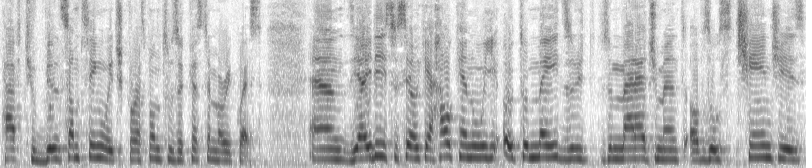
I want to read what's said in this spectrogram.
have to build something which corresponds to the customer request. And the idea is to say, okay, how can we automate the, the management of those changes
